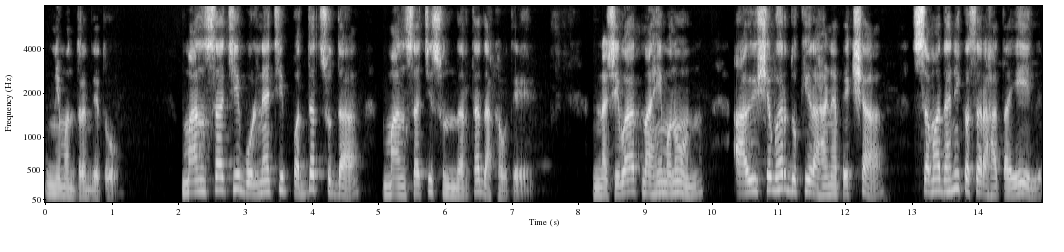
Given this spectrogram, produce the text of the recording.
निमंत्रण देतो. माणसाची बोलण्याची पद्धत सुद्धा माणसाची सुंदरता दाखवते. नशिबात नाही म्हणून आयुष्यभर दुखी राहण्यापेक्षा समाधानी कसं राहता येईल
